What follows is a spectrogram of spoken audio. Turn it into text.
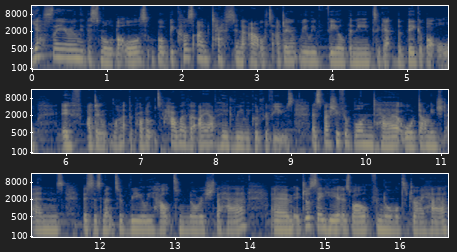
Yes, they are only the small bottles, but because I'm testing it out, I don't really feel the need to get the bigger bottle if I don't like the product. However, I have heard really good reviews, especially for blonde hair or damaged ends. This is meant to really help to nourish the hair. Um, it does say here as well for normal to dry hair.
